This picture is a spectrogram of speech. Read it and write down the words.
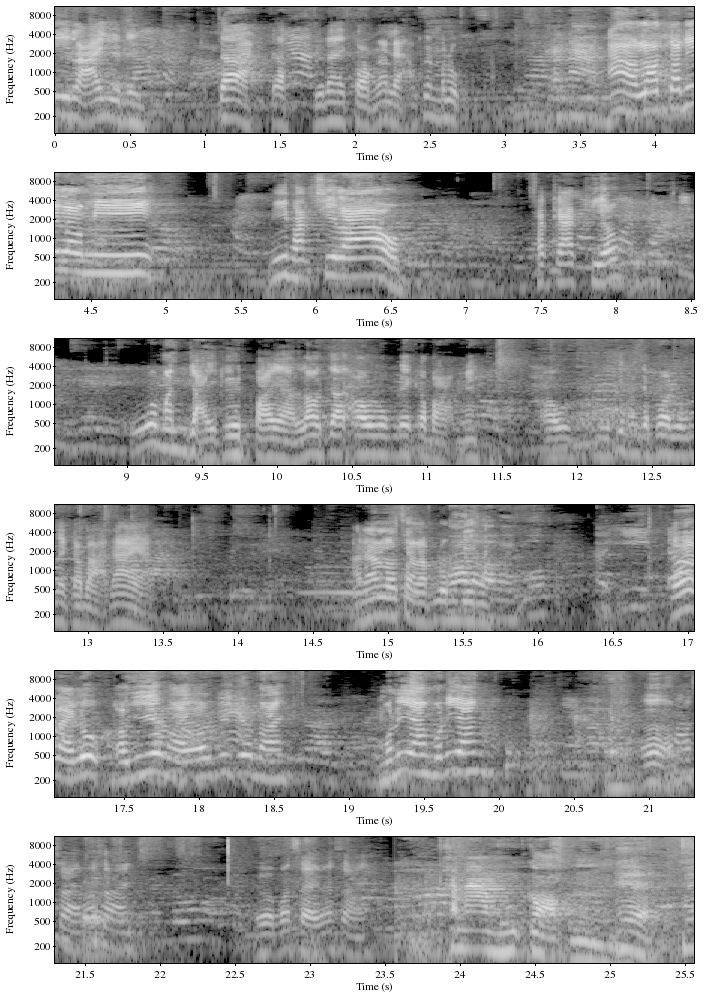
มีหลายอยู่นี่ จ้าจ้าอยู่ในกล่องนั่นแหละ เอาขึ้นมาลูกอ้าว เราตอนนี้เรามี มีผักชีลาวผักกาดเขียว โอ้มันใหญ่เกินไปอะ เราจะเอาลงในกระบะไงเอาดูที่มันจะพอลงในกระบะได้อะ อันนั้นเราสลับลงดินเอาอีกเอาอะไรลูก เอาเยอะๆหน่อย เอาเยอะๆหน่อย หมดหรือยังหมดหรือยัง เออเอามาใส่มาใส่ เออมาใส่มาใส่ คณะหมูกรอบอืมเออไม่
